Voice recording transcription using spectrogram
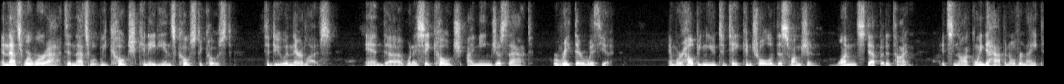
And that's where we're at. And that's what we coach Canadians coast to coast to do in their lives. And uh, when I say coach, I mean just that. We're right there with you. And we're helping you to take control of this function one step at a time. It's not going to happen overnight.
